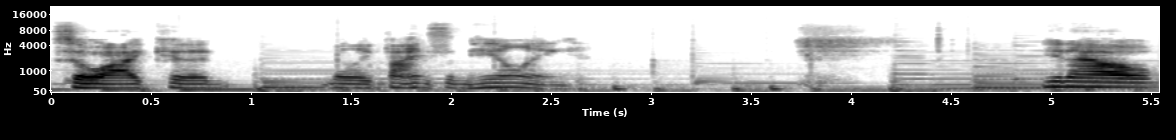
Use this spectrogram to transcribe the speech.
so I could really find some healing. You know,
